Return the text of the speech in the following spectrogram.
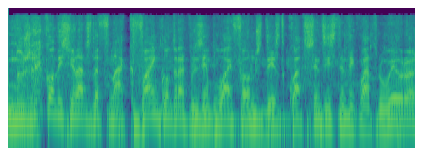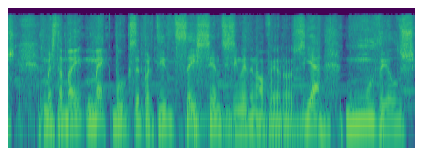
Nos recondicionados da FNAC vai encontrar, por exemplo, iPhones desde 474 euros, mas também MacBooks a partir de 659 euros. E há modelos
